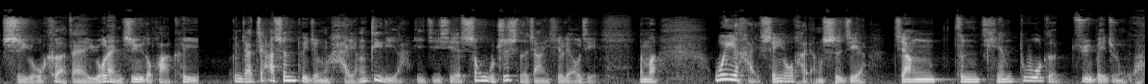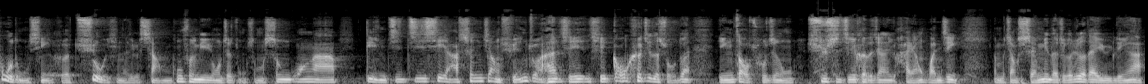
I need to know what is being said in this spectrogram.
使游客在游览之余的话，可以更加加深对这种海洋地理啊以及一些生物知识的这样一些了解。那么。威海神游海洋世界啊，将增添多个具备这种互动性和趣味性的这个项目，充分利用这种什么声光啊、电机机械啊、升降旋转啊这些一些高科技的手段，营造出这种虚实结合的这样一个海洋环境。那么，将神秘的这个热带雨林啊，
